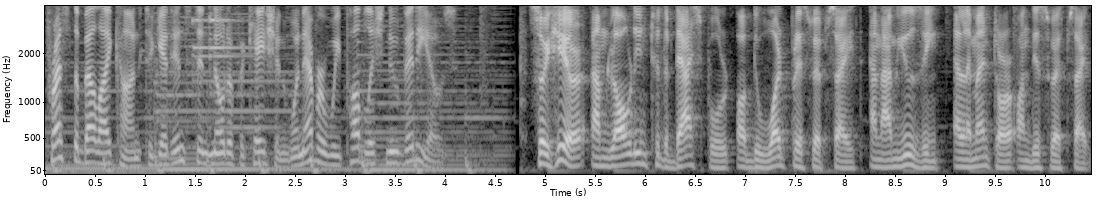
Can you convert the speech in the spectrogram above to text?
Press the bell icon to get instant notification whenever we publish new videos. So here I'm logged into the dashboard of the WordPress website and I'm using Elementor on this website.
